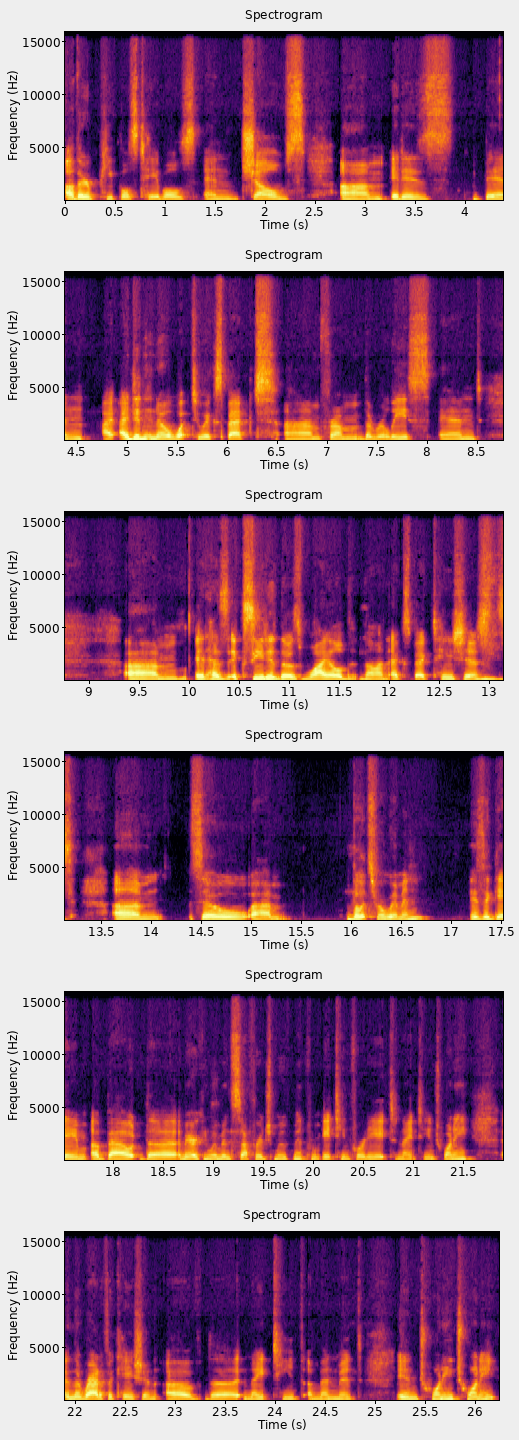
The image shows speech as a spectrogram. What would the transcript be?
other people's tables and shelves. Um, it has been, I, I didn't know what to expect um, from the release, and um, it has exceeded those wild non expectations. Um, so, um, Votes for Women is a game about the American women's suffrage movement from 1848 to 1920 and the ratification of the 19th Amendment. In 2020,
